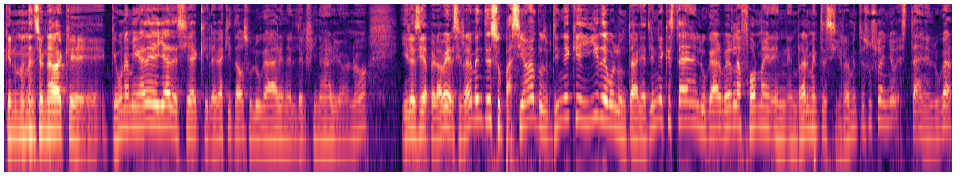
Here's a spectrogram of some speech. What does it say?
que me mencionaba que, que una amiga de ella decía que le había quitado su lugar en el delfinario, ¿no? Y le decía, pero a ver, si realmente es su pasión, pues tiene que ir de voluntaria, tiene que estar en el lugar, ver la forma en, en- en realmente, si realmente es su sueño, está en el lugar.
